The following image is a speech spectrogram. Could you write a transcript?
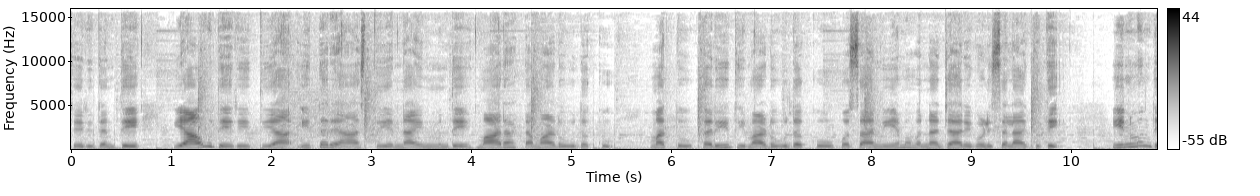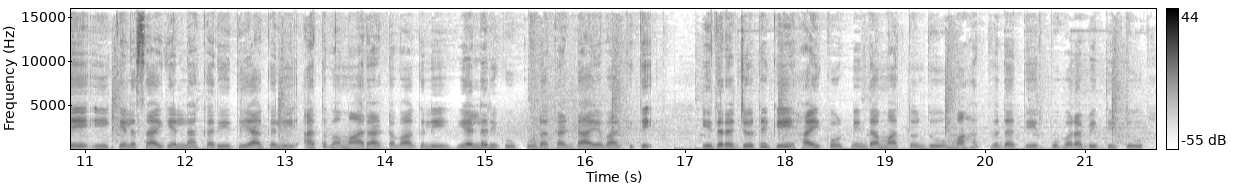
ಸೇರಿದಂತೆ ಯಾವುದೇ ರೀತಿಯ ಇತರೆ ಆಸ್ತಿಯನ್ನು ಇನ್ಮುಂದೆ ಮಾರಾಟ ಮಾಡುವುದಕ್ಕೂ ಮತ್ತು ಖರೀದಿ ಮಾಡುವುದಕ್ಕೂ ಹೊಸ ನಿಯಮವನ್ನು ಜಾರಿಗೊಳಿಸಲಾಗಿದೆ. ಇನ್ಮುಂದೆ ಈ ಕೆಲಸ ಎಲ್ಲ ಖರೀದಿಯಾಗಲಿ ಅಥವಾ ಮಾರಾಟವಾಗಲಿ ಎಲ್ಲರಿಗೂ ಕೂಡ ಕಡ್ಡಾಯವಾಗಿದೆ. ಇದರ ಜೊತೆಗೆ ಹೈಕೋರ್ಟ್ನಿಂದ ಮತ್ತೊಂದು ಮಹತ್ವದ ತೀರ್ಪು ಹೊರಬಿದ್ದಿದ್ದು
